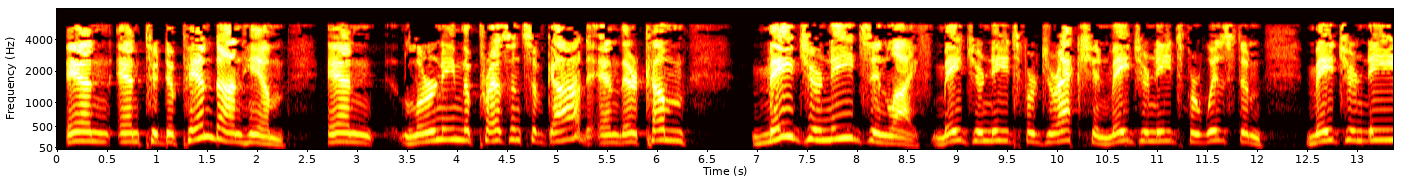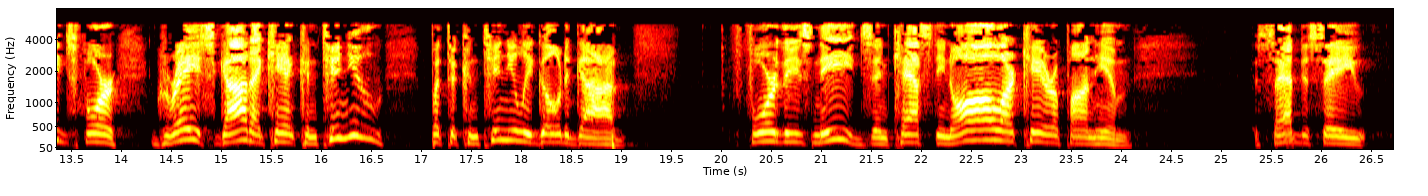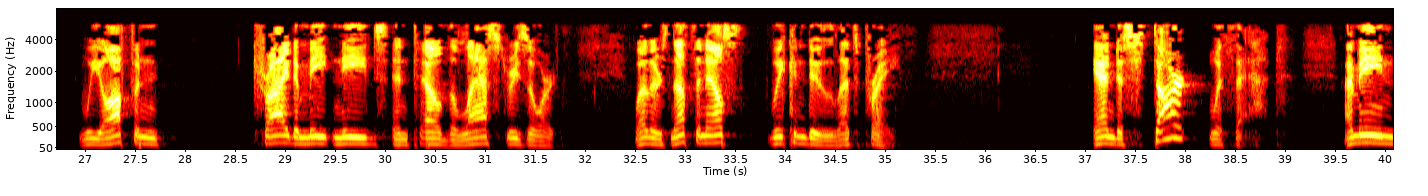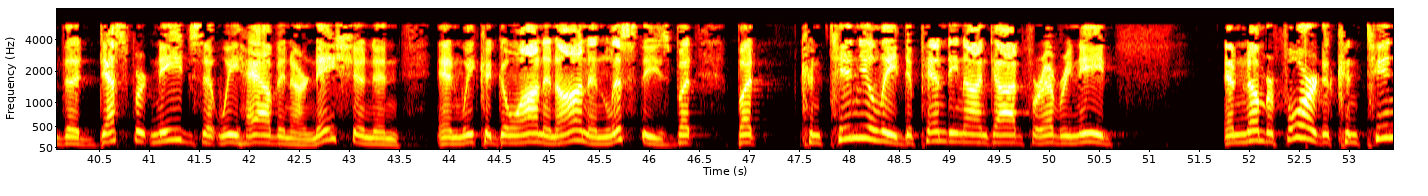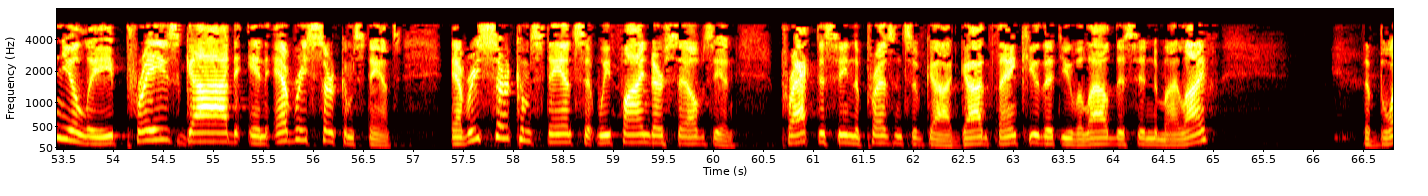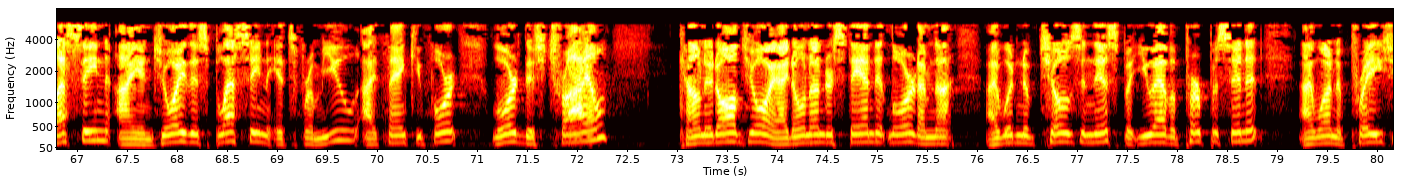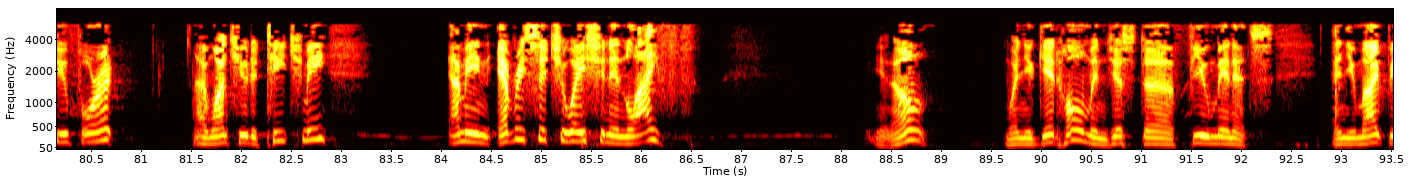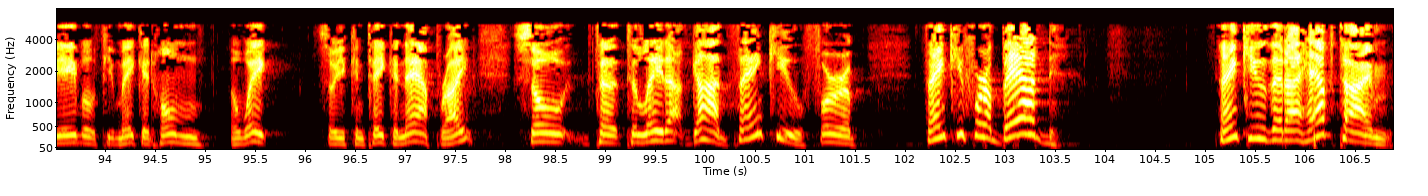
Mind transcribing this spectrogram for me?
And, and to depend on Him and learning the presence of God. And there come major needs in life, major needs for direction, major needs for wisdom, major needs for grace. God, I can't continue, but to continually go to God for these needs and casting all our care upon Him. Sad to say we often try to meet needs until the last resort. Well, there's nothing else we can do. Let's pray. And to start with that, I mean, the desperate needs that we have in our nation and, and we could go on and on and list these, but, but continually depending on God for every need. And number four, to continually praise God in every circumstance. Every circumstance that we find ourselves in, practicing the presence of God. God, thank you that you've allowed this into my life. The blessing, I enjoy this blessing. It's from you. I thank you for it. Lord, this trial, Count it all joy. I don't understand it, Lord. I'm not, I wouldn't have chosen this, but you have a purpose in it. I want to praise you for it. I want you to teach me. I mean, every situation in life, you know, when you get home in just a few minutes, and you might be able, if you make it home awake, so you can take a nap, right? So to, to lay out, God, thank you for a Thank you for a bed. Thank you that I have time.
